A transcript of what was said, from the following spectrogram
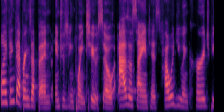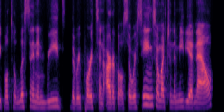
Well, I think that brings up an interesting point too. So, as a scientist, how would you encourage people to listen and read the reports and articles? So, we're seeing so much in the media now,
